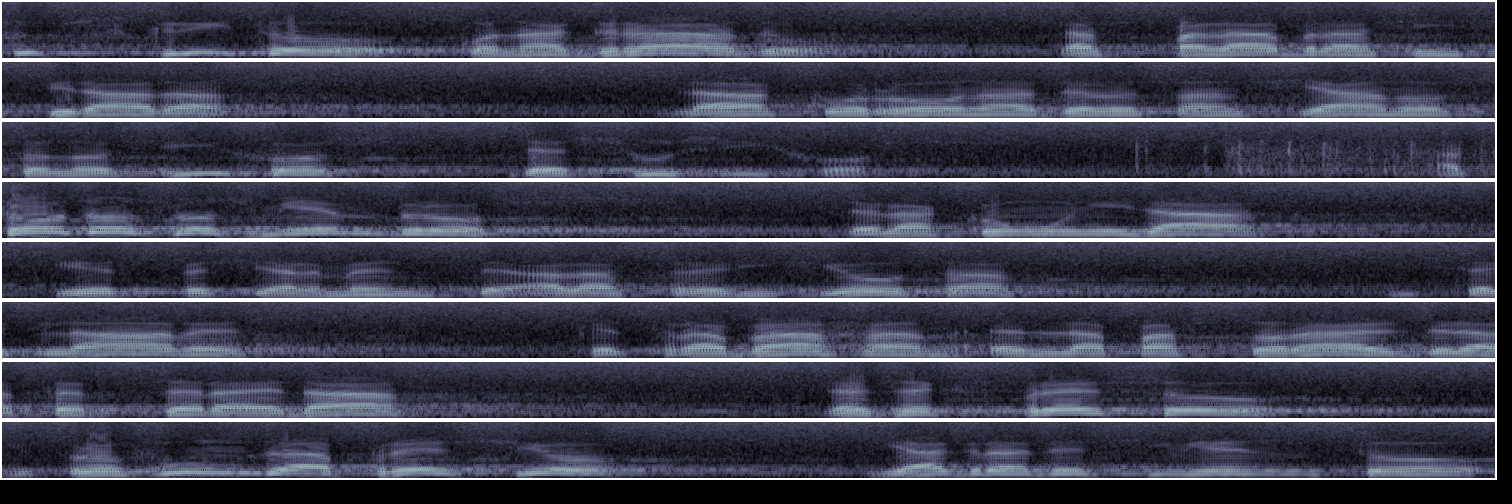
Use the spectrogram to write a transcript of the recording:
suscrito con agrado las palabras inspiradas la corona de los ancianos son los hijos de sus hijos. A todos los miembros de la comunidad y especialmente a las religiosas y seglares que trabajan en la pastoral de la tercera edad, les expreso mi profundo aprecio y agradecimiento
